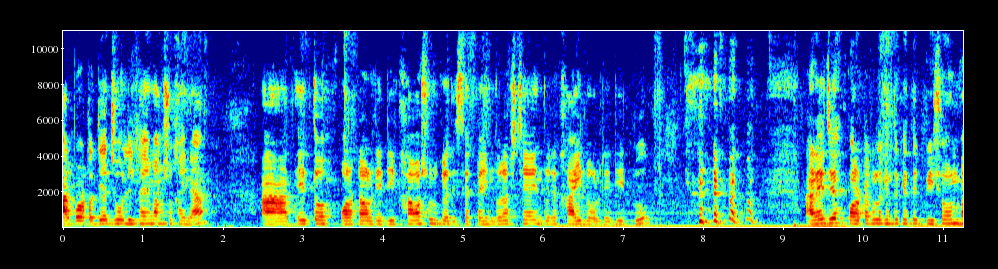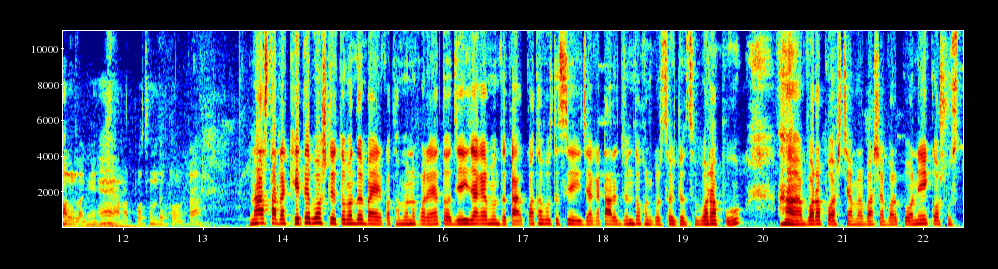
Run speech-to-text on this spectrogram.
আর পরোটা দিয়ে ঝোলই খাই, মাংস খাই না। আর এই তো পরোটা অলরেডি খাওয়া শুরু করে দিচ্ছে একটা ইন্দুর আসছে, ইন্দুরে খাইলো অলরেডি একটু। আর এই যে পরোটাগুলো কিন্তু খেতে ভীষণ ভালো লাগে হ্যাঁ আমার পছন্দের পরোটা। নাস্তাটা খেতে বসলে তোমাদের বাইরের কথা মনে পড়ে, তো যেই জায়গার মধ্যে কথা বলতেছে, এই জায়গাটা আরেকজন দখল করছে, ওইটা হচ্ছে বরাপু হ্যাঁ বরাপু আসছে আমার বাসা বরাপু অনেক অসুস্থ,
